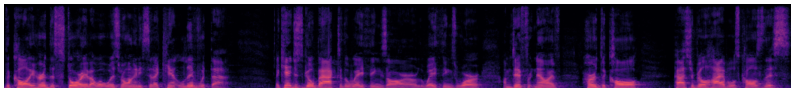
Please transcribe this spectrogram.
the call. He heard the story about what was wrong, and he said, I can't live with that. I can't just go back to the way things are or the way things were. I'm different now. I've heard the call. Pastor Bill Hybels calls this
